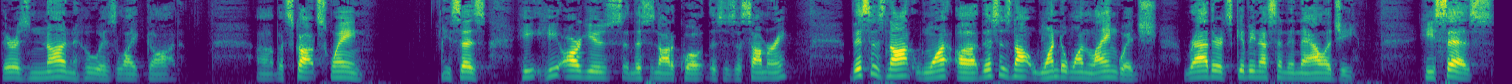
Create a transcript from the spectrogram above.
There is none who is like God. Uh, but Scott Swain, he says, he, he argues, and this is not a quote, this is a summary. This is not one. Uh, this is not one-to-one language Rather, it's giving us an analogy. He says,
